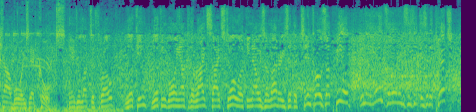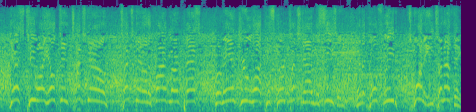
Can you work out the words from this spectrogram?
Cowboys at Colts. Andrew Luck to throw, looking, looking, going out to the right side, still looking. Now he's a runner. He's at the 10, throws upfield in the end zone. Is, is, it, is it a catch? Yes, T.Y. Hilton, touchdown! Touchdown, a five yard pass from Andrew Luck, his third touchdown of the season, and the Colts lead 20 to nothing.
